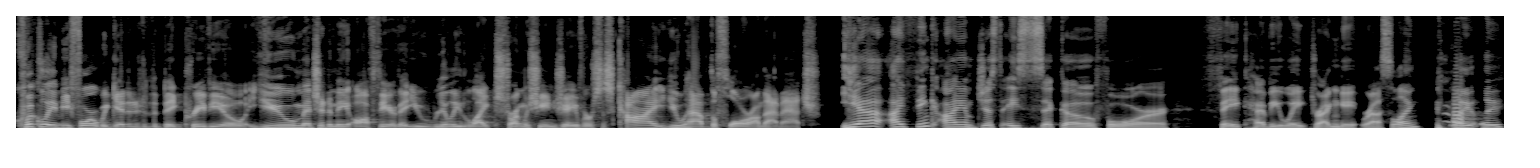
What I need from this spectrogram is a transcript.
Quickly before we get into the big preview, you mentioned to me off the air that you really liked Strong Machine J versus Kai. You have the floor on that match. Yeah, I think I am just a sicko for fake heavyweight Dragon Gate wrestling lately.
